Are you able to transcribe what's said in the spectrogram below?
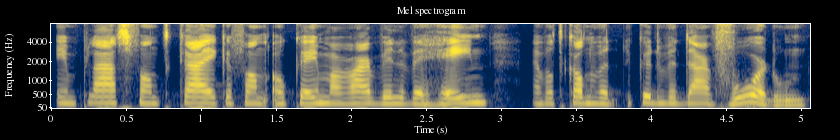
In plaats van te kijken van oké, maar waar willen we heen en wat kan we, kunnen we daarvoor doen?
